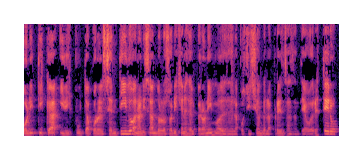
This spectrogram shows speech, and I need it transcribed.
política y disputa por el sentido, analizando los orígenes del peronismo desde la posición de la prensa en Santiago del Estero,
